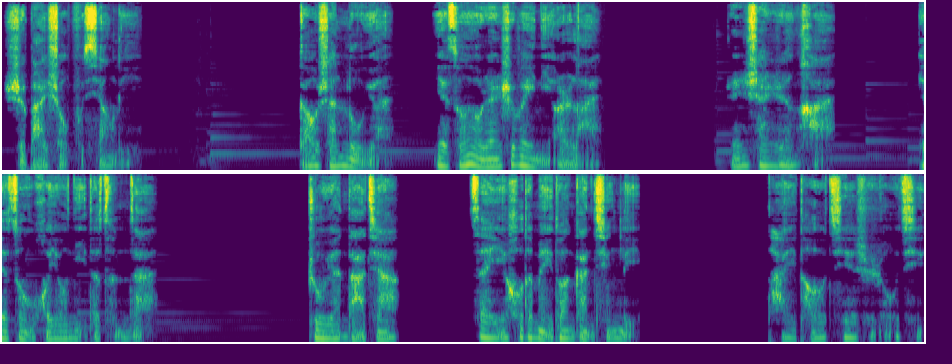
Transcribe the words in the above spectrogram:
是白首不相离。高山路远，也总有人是为你而来；人山人海，也总会有你的存在。祝愿大家，在以后的每段感情里，抬头皆是柔情。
